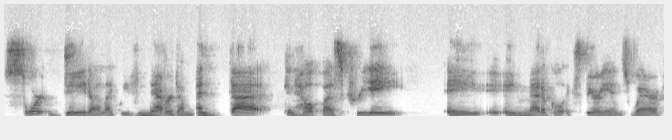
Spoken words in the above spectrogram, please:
sort data like we've never done. And that can help us create a a medical experience where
